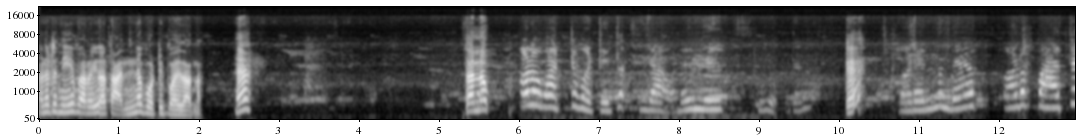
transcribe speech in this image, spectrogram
എന്നിട്ട് നീ പറയുക തന്നെ പൊട്ടിപ്പോയതാന്ന്. ഏ? തന്നെ ഏ? അവിടെ പത്ത്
